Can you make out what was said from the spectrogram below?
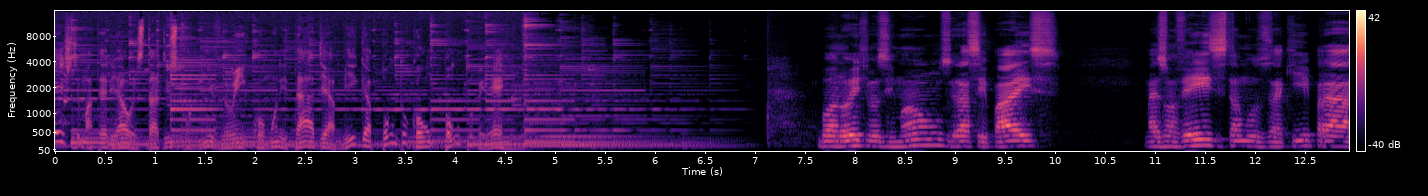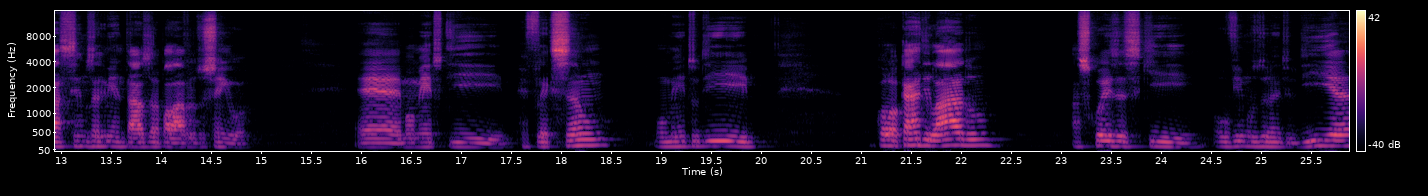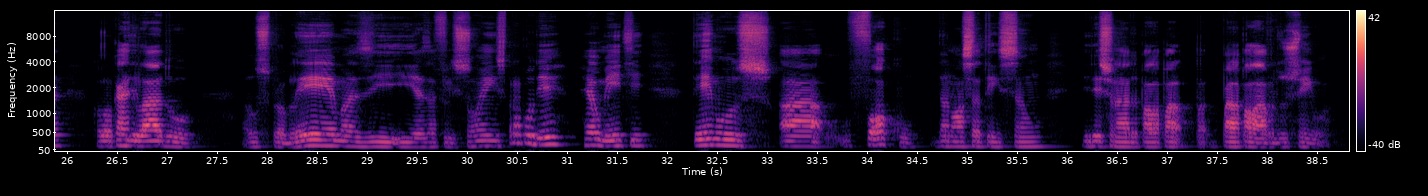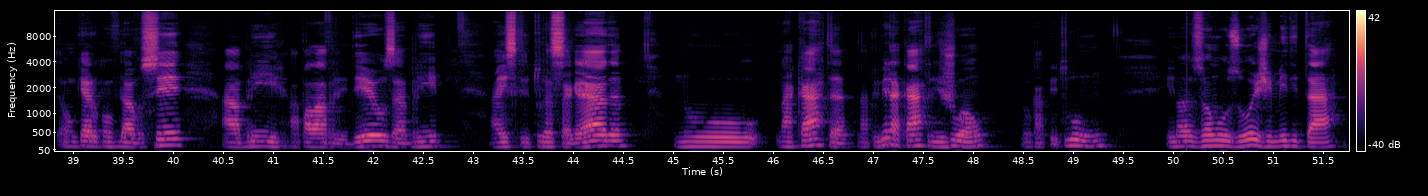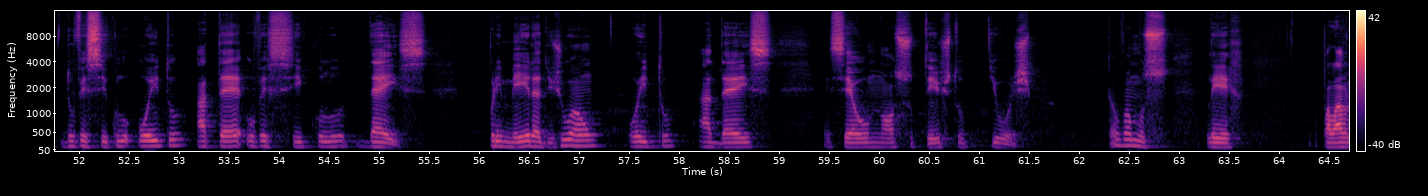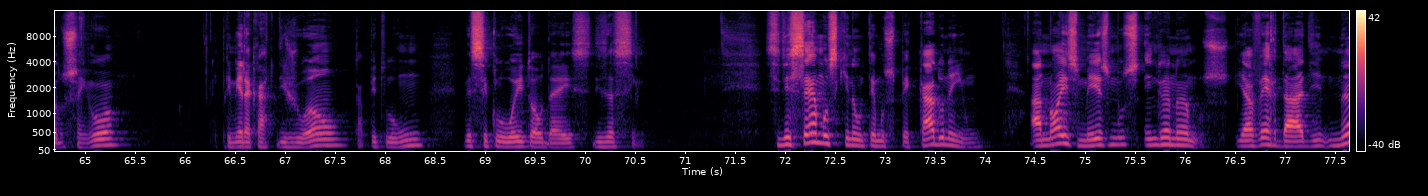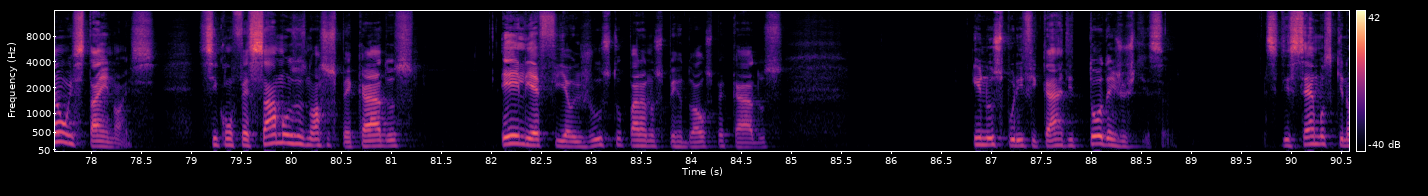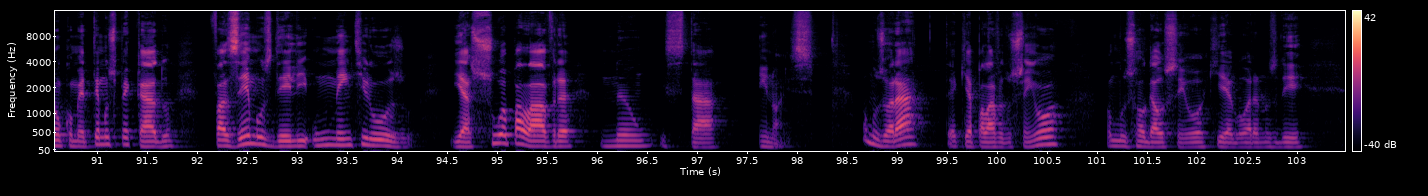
Este material está disponível em comunidadeamiga.com.br. Boa noite, meus irmãos, graça e paz. Mais uma vez estamos aqui para sermos alimentados da palavra do Senhor. É momento de reflexão, momento de colocar de lado as coisas que ouvimos durante o dia, colocar de lado os problemas e, e as aflições, para poder realmente termos a, o foco da nossa atenção direcionada para, para, para a palavra do Senhor. Então, quero convidar você a abrir a palavra de Deus, a abrir a Escritura Sagrada no, na carta, na primeira carta de João, no capítulo 1, e nós vamos hoje meditar do versículo 8 até o versículo 10. Primeira de João, 8 a 10. Esse é o nosso texto de hoje. Então vamos ler a palavra do Senhor. Primeira carta de João, capítulo 1, versículo 8 ao 10, diz assim: Se dissermos que não temos pecado nenhum, a nós mesmos enganamos, e a verdade não está em nós. Se confessarmos os nossos pecados, ele é fiel e justo para nos perdoar os pecados e nos purificar de toda injustiça. Se dissermos que não cometemos pecado, fazemos dele um mentiroso e a sua palavra não está em nós. Vamos orar até aqui a palavra do Senhor. Vamos rogar ao Senhor que agora nos dê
